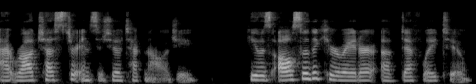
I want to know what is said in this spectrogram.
at Rochester Institute of Technology. He was also the curator of Deafway 2.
